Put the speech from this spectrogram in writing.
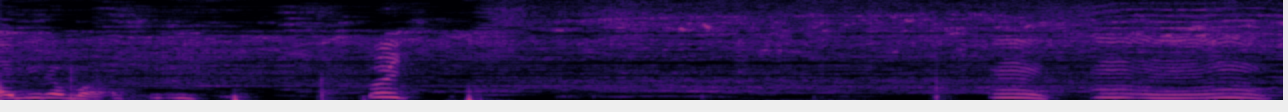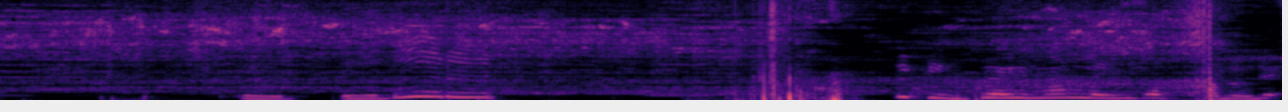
ทำอะไรพี่ระเบิดเฮ้ยอืมอืมอืมอืมตื่นตื่นตื่นตื่นพี่ถึงเพลงนั้นเลยก็ทำแบบนี้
